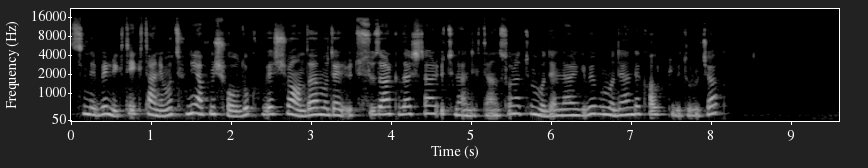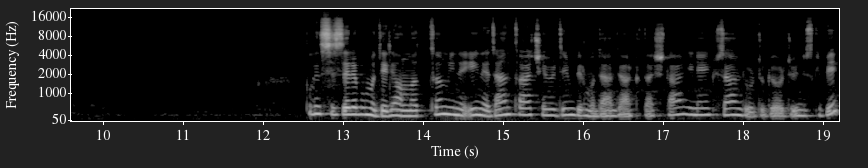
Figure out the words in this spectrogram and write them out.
Şimdi birlikte iki tane motifini yapmış olduk ve şu anda model ütüsüz arkadaşlar. Ütülendikten sonra tüm modeller gibi bu modelde kalıp gibi duracak. Bugün sizlere bu modeli anlattım. Yine iğneden ta çevirdiğim bir modeldi arkadaşlar. Yine güzel durdu gördüğünüz gibi.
